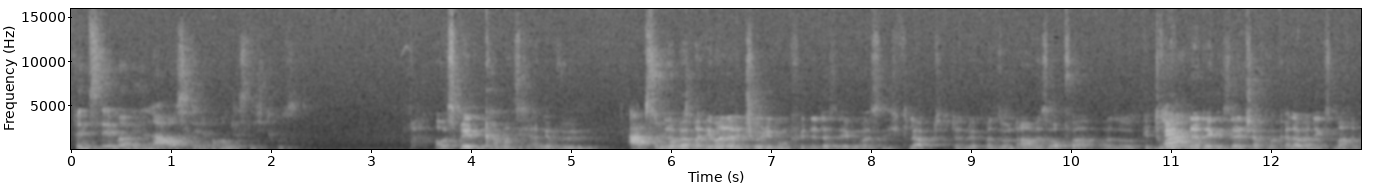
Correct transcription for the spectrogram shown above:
findest du immer wieder eine Ausrede, warum du es nicht tust. Ausreden kann man sich angewöhnen. Absolut. Ja, wenn man immer eine Entschuldigung findet, dass irgendwas nicht klappt, dann wird man so ein armes Opfer, also Getretener ja. der Gesellschaft, man kann aber nichts machen.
